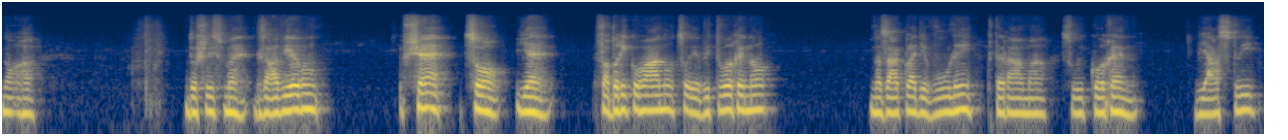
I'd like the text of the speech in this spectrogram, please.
No a došli jsme k závěru. Vše, co je fabrikováno, co je vytvořeno na základě vůly, která má svůj koren v jáství,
